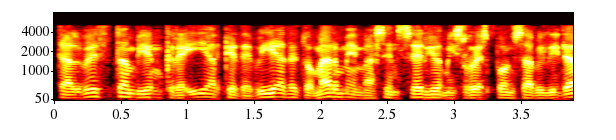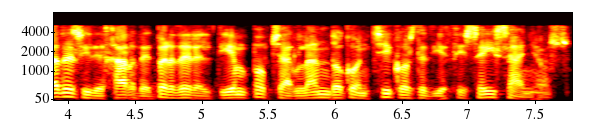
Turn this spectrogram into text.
tal vez también creía que debía de tomarme más en serio mis responsabilidades y dejar de perder el tiempo charlando con chicos de 16 años.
